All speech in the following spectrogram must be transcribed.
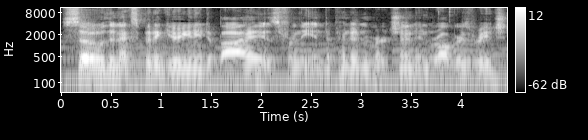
So the next bit of gear you need to buy is from the independent merchant in Rhalgr's Reach.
